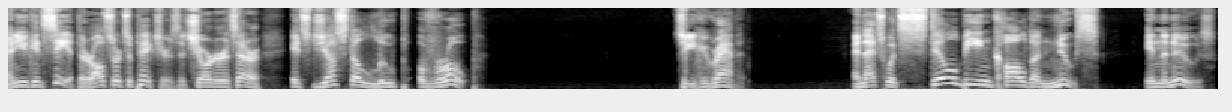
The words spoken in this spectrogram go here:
and you can see it. There are all sorts of pictures. It's shorter, etc. It's just a loop of rope. So you can grab it. And that's what's still being called a noose in the news.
